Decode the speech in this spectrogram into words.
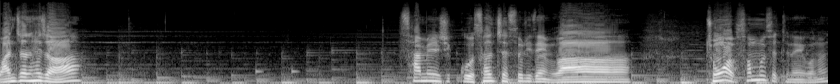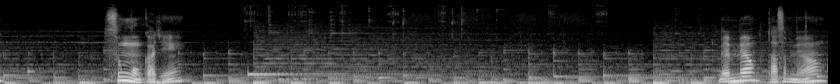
완전 해자 3일 19 선체 수리됨. 와 종합 선물 세트네 이거는. 승문까지. 몇 명? 다섯 명?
